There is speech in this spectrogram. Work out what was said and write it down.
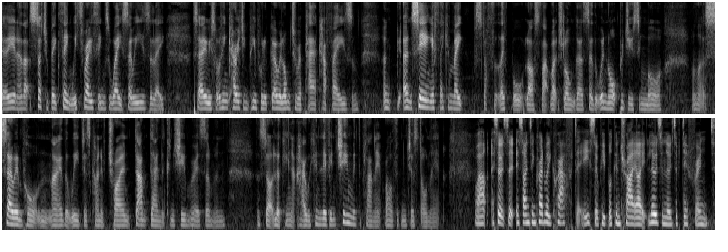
uh, you know, that's such a big thing. We throw things away so easily. So sort of encouraging people to go along to repair cafes and and and seeing if they can make stuff that they've bought last that much longer so that we're not producing more. And that's so important now that we just kind of try and damp down the consumerism and, and start looking at how we can live in tune with the planet rather than just on it. Wow, so a, it sounds incredibly crafty. So people can try out loads and loads of different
